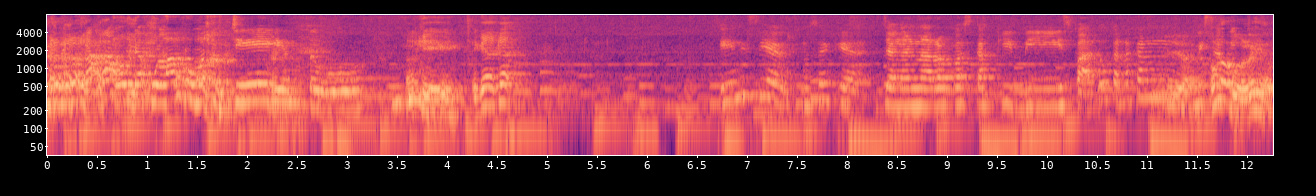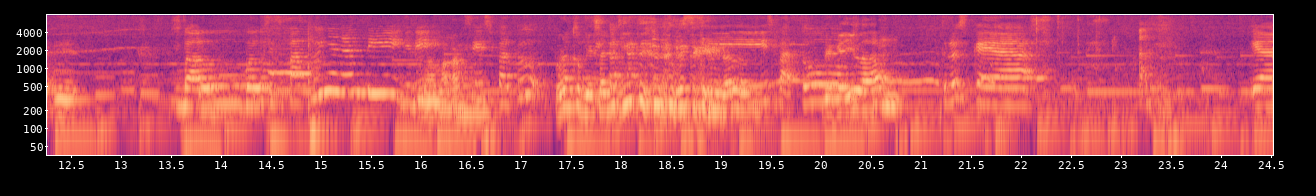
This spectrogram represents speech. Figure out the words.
Kalau udah pulang rumah cuci gitu. Oke, Kak, Kak. ini sih ya maksudnya kayak jangan naruh kaos kaki di sepatu karena kan Iya. bisa Oh boleh ya? bau bau si sepatunya nanti jadi Lama-lama. si sepatu Orang kebiasaan si gitu, kaki masukin di dalam. di sepatu Biar nggak hilang. Terus kayak ya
